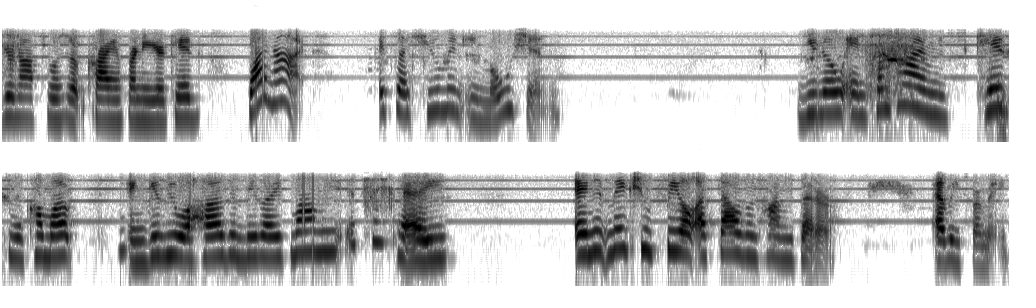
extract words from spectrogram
You're not supposed to cry in front of your kids. Why not? It's a human emotion. You know, and sometimes kids will come up and give you a hug and be like, Mommy, it's okay. And it makes you feel a thousand times better. At least for me.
